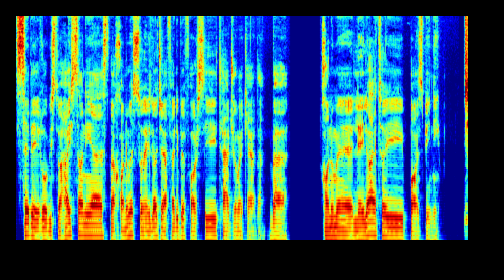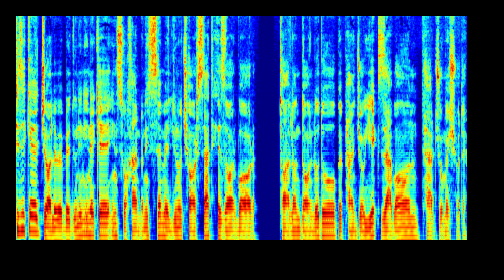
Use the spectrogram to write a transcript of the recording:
3 دقیقه و 28 ثانیه است و خانم سهیلا جعفری به فارسی ترجمه کردن و خانم لیلا عطایی بازبینی. چیزی که جالبه بدونین اینه که این سخنرانی 3 میلیون و 400 هزار بار تا الان دانلود و به 51 زبان ترجمه شده.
